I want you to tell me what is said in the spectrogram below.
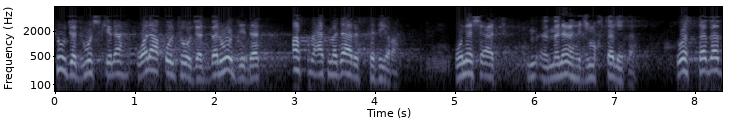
توجد مشكلة ولا أقول توجد بل وجدت أصبحت مدارس كثيرة ونشأت مناهج مختلفة. والسبب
